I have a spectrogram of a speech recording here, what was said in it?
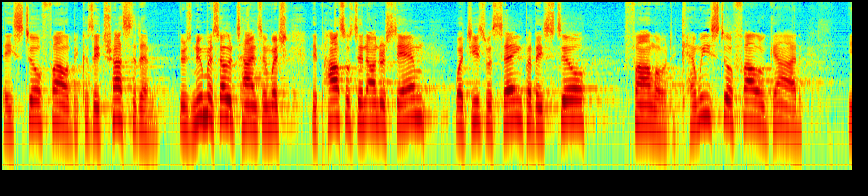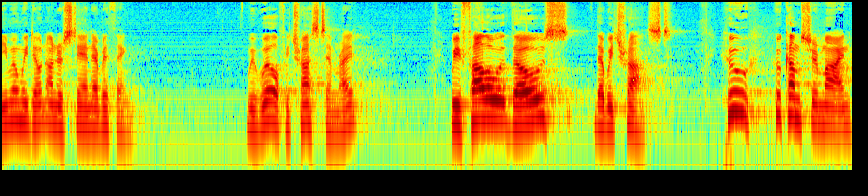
They still followed because they trusted him. There's numerous other times in which the apostles didn't understand what Jesus was saying, but they still followed. Can we still follow God even when we don't understand everything? We will if we trust Him, right? We follow those that we trust. Who, who comes to your mind?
